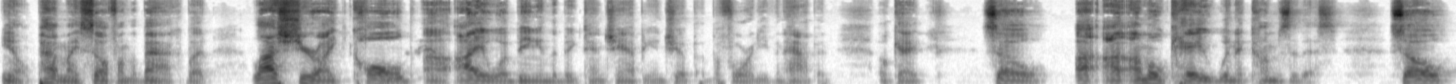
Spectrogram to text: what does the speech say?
you know, pat myself on the back, but last year I called uh, Iowa being in the Big Ten championship before it even happened. Okay. So I, I'm okay when it comes to this. So,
